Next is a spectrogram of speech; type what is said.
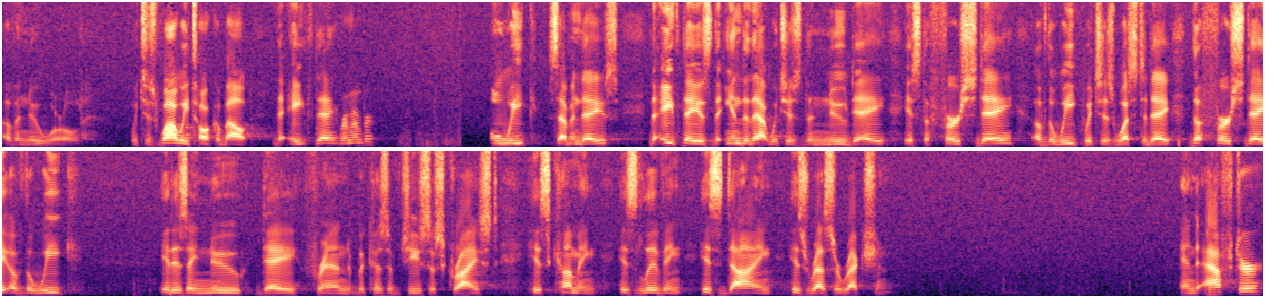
of a new world, which is why we talk about the eighth day, remember? A week, seven days. The eighth day is the end of that, which is the new day. It's the first day of the week, which is what's today? The first day of the week. It is a new day, friend, because of Jesus Christ, His coming, His living, His dying, His resurrection. And after,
